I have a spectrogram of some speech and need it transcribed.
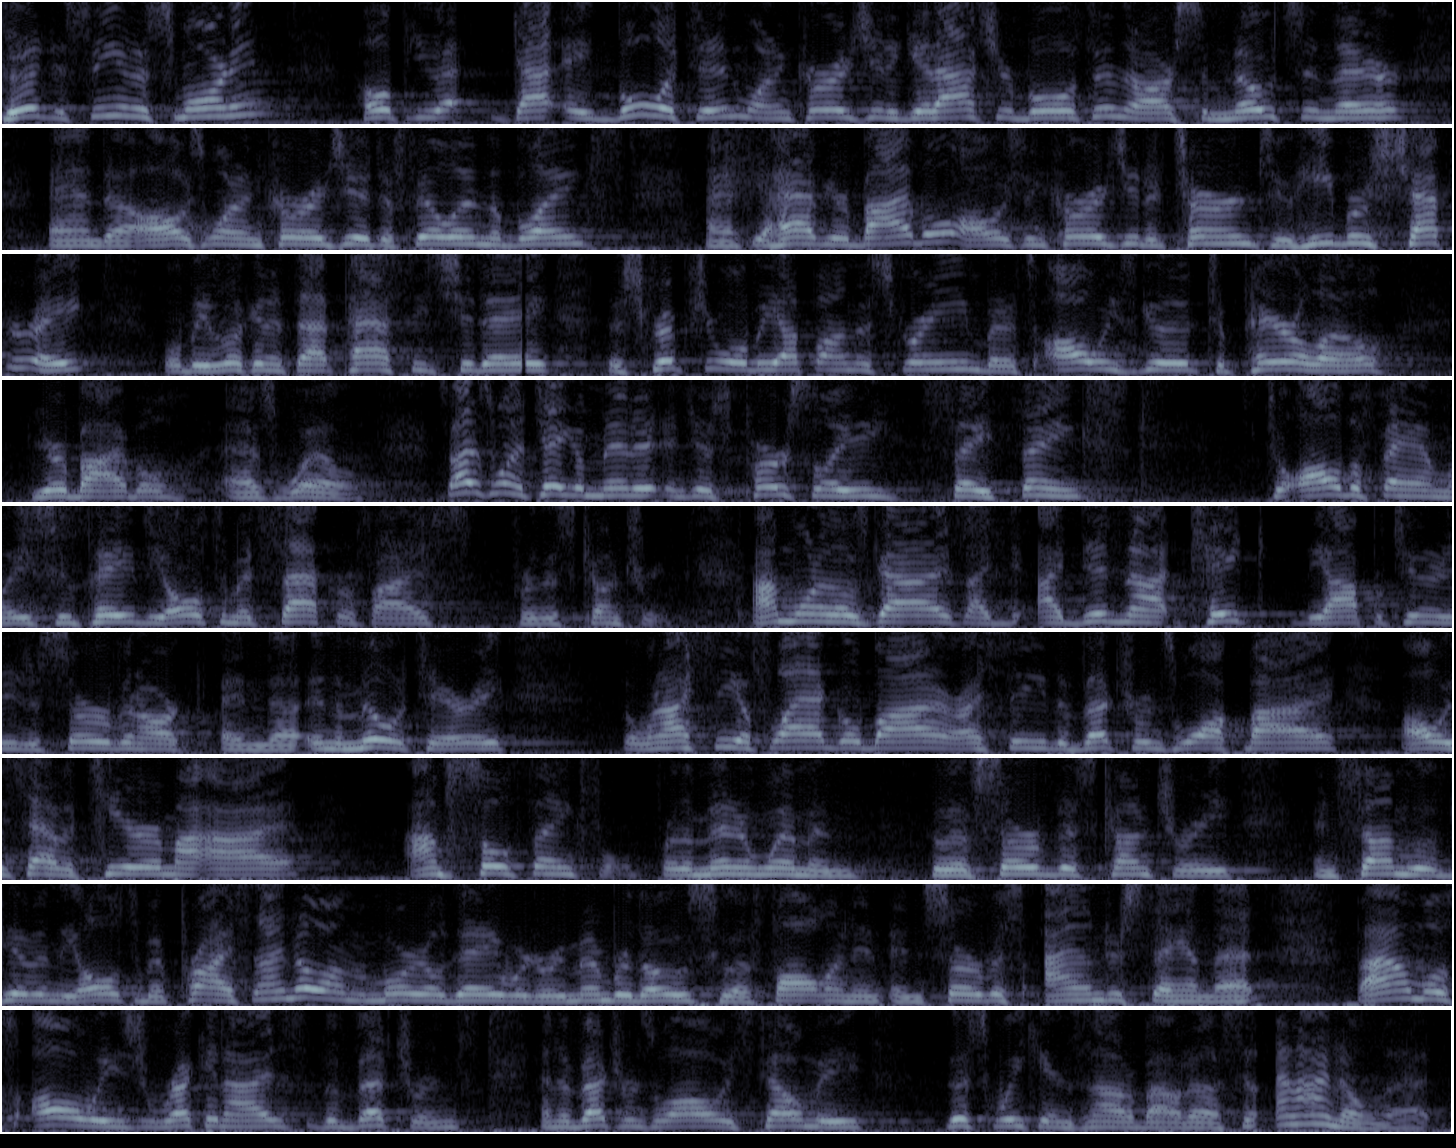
Good to see you this morning. Hope you got a bulletin. Want to encourage you to get out your bulletin. There are some notes in there, and uh, always want to encourage you to fill in the blanks. And if you have your Bible, always encourage you to turn to Hebrews chapter 8. We'll be looking at that passage today. The scripture will be up on the screen, but it's always good to parallel your Bible as well. So I just want to take a minute and just personally say thanks to all the families who paid the ultimate sacrifice for this country. I'm one of those guys, I, I did not take the opportunity to serve in, our, in, the, in the military, but when I see a flag go by or I see the veterans walk by, I always have a tear in my eye. I'm so thankful for the men and women who have served this country and some who have given the ultimate price. And I know on Memorial Day we're to remember those who have fallen in, in service. I understand that. But I almost always recognize the veterans, and the veterans will always tell me, this weekend's not about us. And, and I know that.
